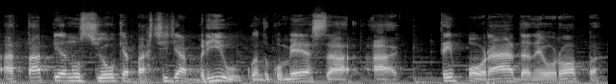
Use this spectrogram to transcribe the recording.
A TAP anunciou que a partir de abril, quando começa a temporada na Europa,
